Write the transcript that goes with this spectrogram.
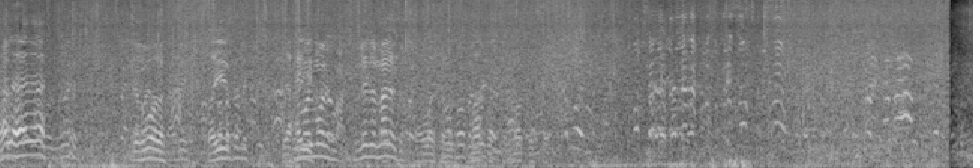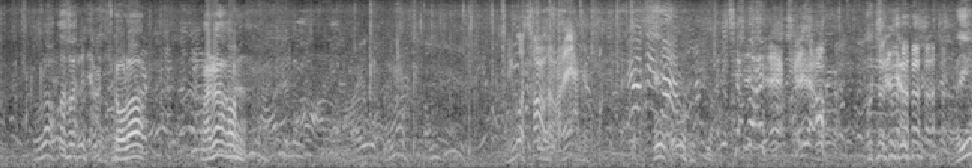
هلا هلا 敬酒了，谢谢。你好。敬酒了，马哥。你是马哥。走了，走了，马上啊。哎呦我操！哎呀这大。哎呦！哎呦！哎呦！哎呦！哎呦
